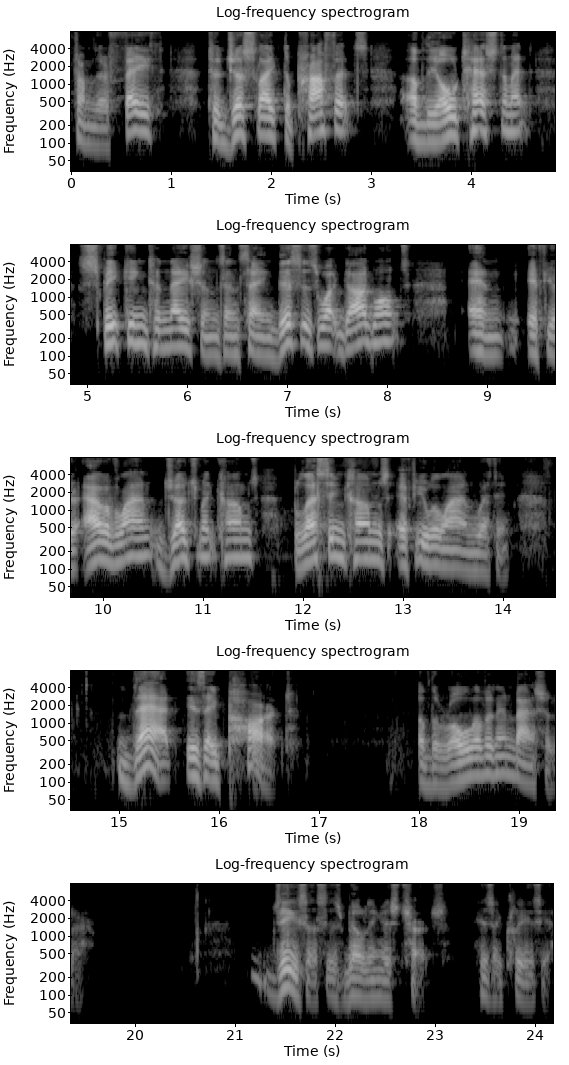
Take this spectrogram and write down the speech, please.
from their faith, to just like the prophets of the Old Testament speaking to nations and saying, This is what God wants. And if you're out of line, judgment comes, blessing comes if you align with Him. That is a part of the role of an ambassador. Jesus is building his church, his ecclesia.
